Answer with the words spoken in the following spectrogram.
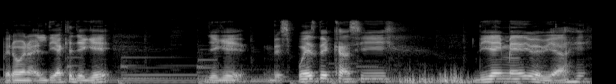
Pero bueno, el día que llegué, llegué después de casi día y medio de viaje,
